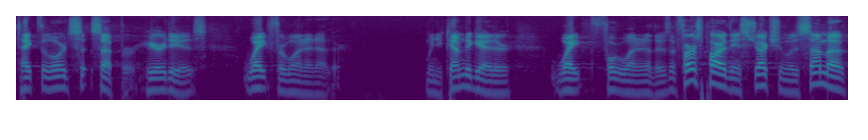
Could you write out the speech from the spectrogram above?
take the Lord's Supper. Here it is. Wait for one another. When you come together, wait for one another. The first part of the instruction was some of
